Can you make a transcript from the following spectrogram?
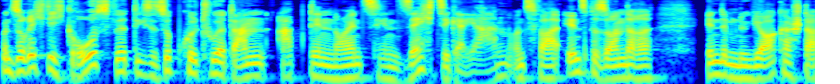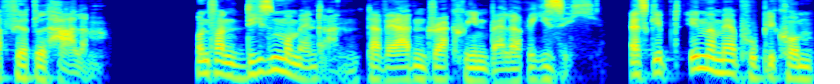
Und so richtig groß wird diese Subkultur dann ab den 1960er Jahren, und zwar insbesondere in dem New Yorker Stadtviertel Harlem. Und von diesem Moment an, da werden Drag Queen Bälle riesig. Es gibt immer mehr Publikum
